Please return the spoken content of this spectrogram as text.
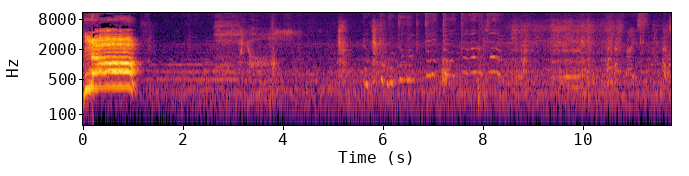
No! That guy's nice. I like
